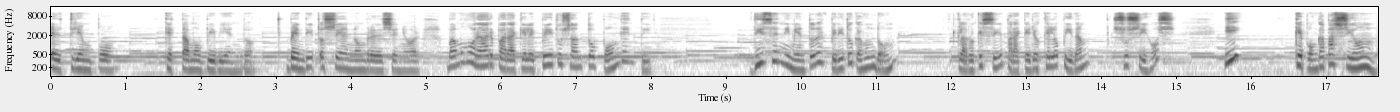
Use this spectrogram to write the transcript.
el tiempo que estamos viviendo. Bendito sea el nombre del Señor. Vamos a orar para que el Espíritu Santo ponga en ti discernimiento de espíritu, que es un don. Claro que sí, para aquellos que lo pidan, sus hijos. Y que ponga pasión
